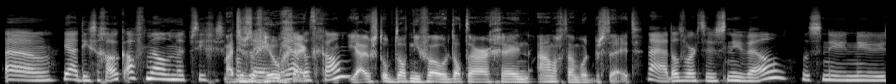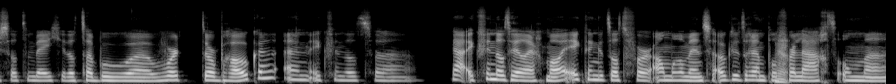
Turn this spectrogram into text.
Ehm, ja, die zich ook afmelden met psychische Maar het is toch problemen. heel Ja, gek, dat kan. juist op dat niveau, dat daar geen aandacht aan wordt besteed. Nou ja, dat wordt dus nu wel. Dus nu, nu is dat een beetje, dat taboe eh, wordt doorbroken. En ik vind dat, eh, ja, ik vind dat heel erg mooi. Ik denk dat dat voor andere mensen ook de drempel Ja. verlaagt om... eh,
